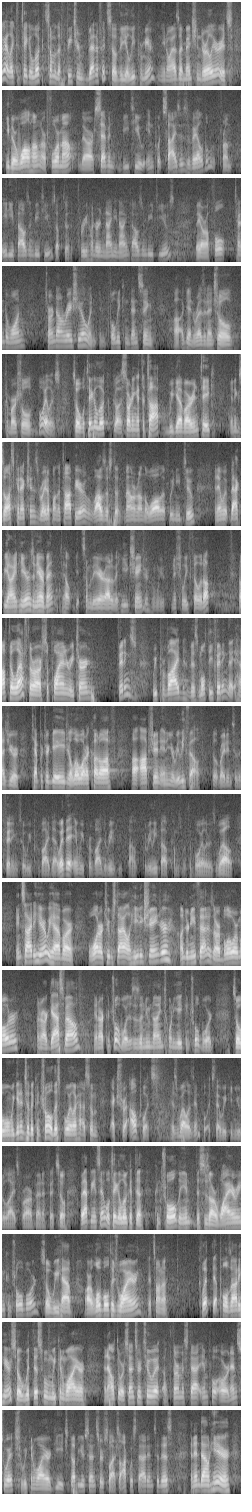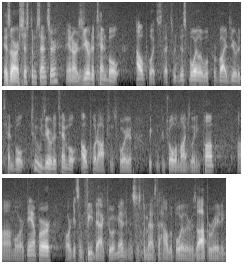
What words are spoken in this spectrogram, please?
Okay, I'd like to take a look at some of the feature and benefits of the Elite Premier. You know, as I mentioned earlier, it's either wall hung or floor mount. There are seven BTU input sizes available from 80,000 BTUs up to 399,000 BTUs. They are a full 10 to 1 turn down ratio and, and fully condensing, uh, again, residential, commercial boilers. So we'll take a look, uh, starting at the top, we have our intake and exhaust connections right up on the top here. Allows us to mount it on the wall if we need to. And then back behind here is an air vent to help get some of the air out of the heat exchanger when we initially fill it up. And off to the left are our supply and return fittings. We provide this multi-fitting that has your temperature gauge, a low water cutoff uh, option, and your relief valve built right into the fitting. So we provide that with it, and we provide the relief valve. The relief valve comes with the boiler as well. Inside of here, we have our water tube style heat exchanger. Underneath that is our blower motor and our gas valve and our control board. This is a new 928 control board. So when we get into the control, this boiler has some extra outputs as well as inputs that we can utilize for our benefit. So with that being said, we'll take a look at the control. The in, this is our wiring control board. So we have our low voltage wiring that's on a clip that pulls out of here. So with this one, we can wire an outdoor sensor to it, a thermostat input or an end switch. We can wire DHW sensor slash aquastat into this. And then down here is our system sensor and our 0 to 10 volt outputs. That's this boiler will provide 0 to 10 volt, two 0 to 10 volt output options for you. We can control a modulating pump um, or a damper or get some feedback to a management system as to how the boiler is operating.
